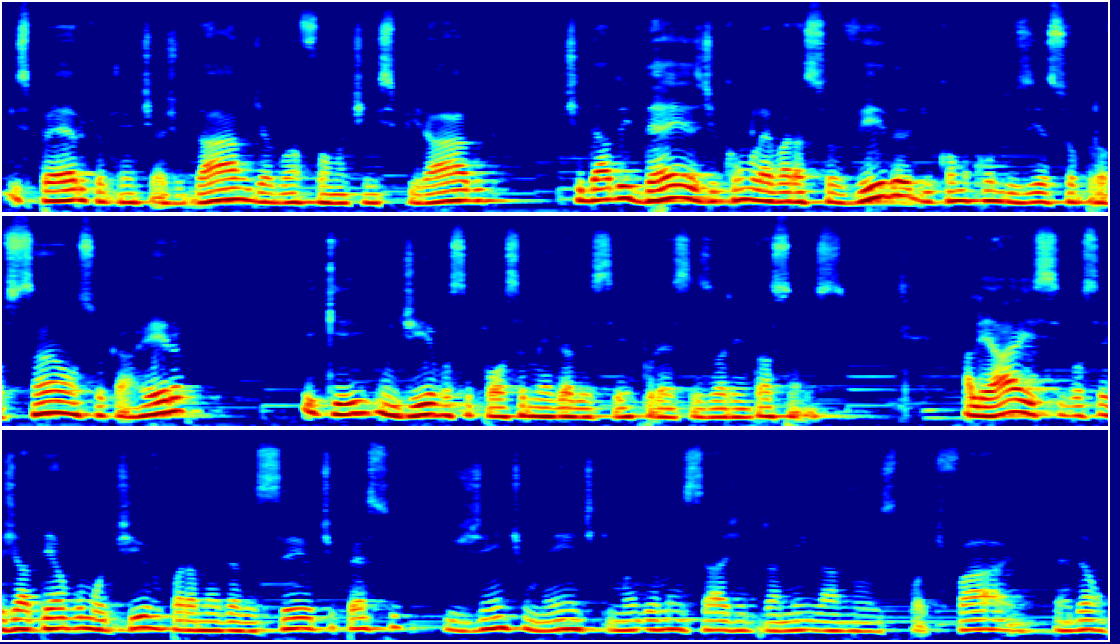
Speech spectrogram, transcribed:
Espero que eu tenha te ajudado, de alguma forma te inspirado te dado ideias de como levar a sua vida, de como conduzir a sua profissão, a sua carreira e que um dia você possa me agradecer por essas orientações. Aliás, se você já tem algum motivo para me agradecer, eu te peço gentilmente que mande uma mensagem para mim lá no Spotify, perdão,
